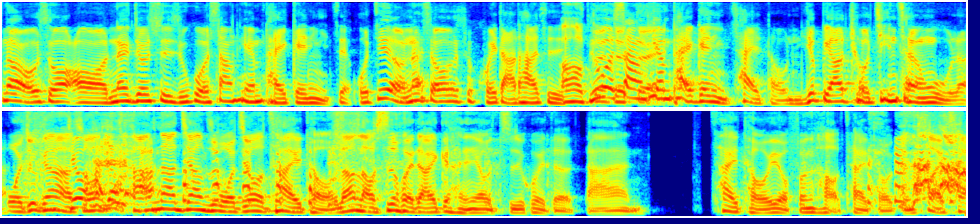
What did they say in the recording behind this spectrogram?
那我说：“哦，那就是如果上天排给你这，我记得我那时候回答他是哦：如果上天排给你菜头，你就不要求金城武了。”我就跟他说：“啊，那这样子我只有菜头。”然后老师回答一个很有智慧的答案。菜头也有分好菜头跟坏菜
